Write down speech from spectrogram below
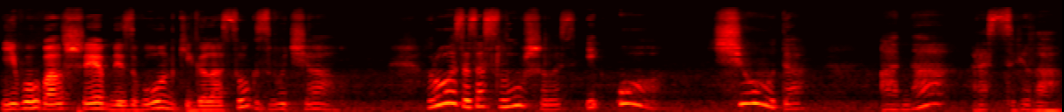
Его волшебный звонкий голосок звучал. Роза заслушалась, и, о, чудо! Она расцвела.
